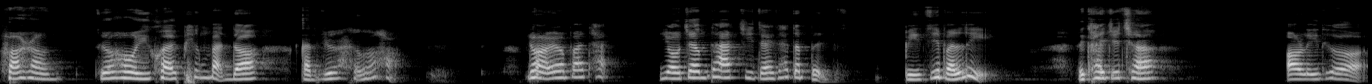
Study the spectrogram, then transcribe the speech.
放上。最后一块平板的感觉很好。诺尔要把它，要将它记在他的本笔记本里。离开之前，奥利特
